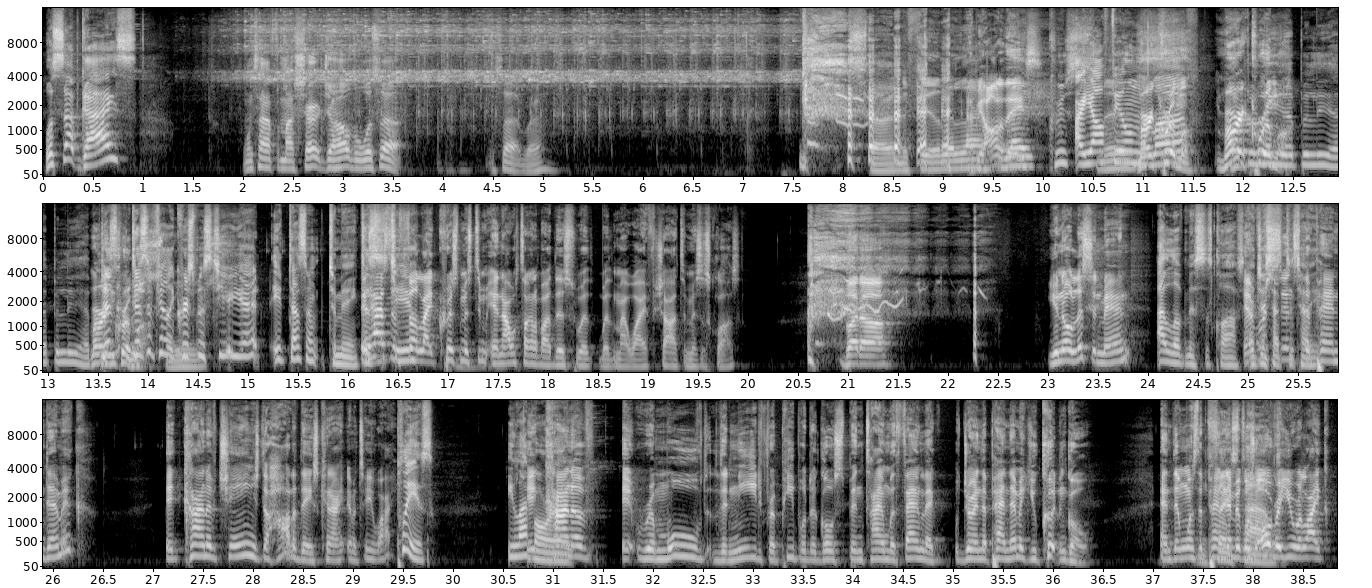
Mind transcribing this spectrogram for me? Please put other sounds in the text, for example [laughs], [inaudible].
What's up, guys? One time for my shirt, Jehovah. What's up? What's up, bro? Starting to feel [laughs] alive. Happy holidays. like Christmas. Are y'all feeling the Merry love? Christmas. Merry Happily, Christmas. happily, happily, happily. Merry Does, Christmas. does it feel like Christmas to you yet? It doesn't to me. It hasn't to you? felt like Christmas to me. And I was talking about this with, with my wife. Shout out to Mrs. Claus. [laughs] But uh, you know, listen, man. I love Mrs. Claus. I Ever just have to since tell the you. pandemic, it kind of changed the holidays. Can I, let me tell you why? Please It kind of it removed the need for people to go spend time with family. Like during the pandemic, you couldn't go, and then once the pandemic was over, you were like,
